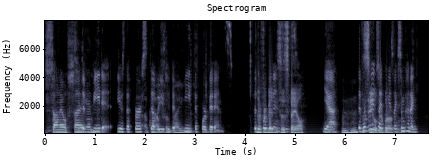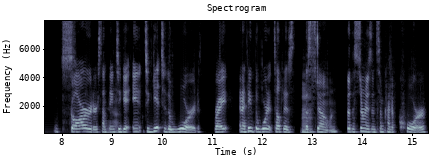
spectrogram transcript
Sun Elf to say again? defeat it, use the first About W to defeat the forbiddance. So the forbiddances is- fail. Yeah, Mm-hmm. the The forbiddance seals I are think is like some kind of guard or something Yeah. to get in to get to the ward, right? And I think the ward itself is the Mhm. stone, but the stone is in some kind of core,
